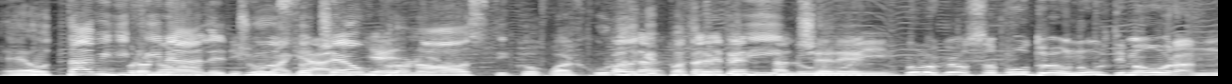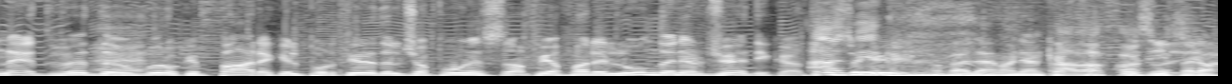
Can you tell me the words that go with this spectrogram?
eh, ottavi Un di finale, giusto? magari, C'è un chiedilo. pronostico, qualcuno Cosa- che potrebbe vincere. lui? Quello che ho saputo è un'ultima ora Nedved, Eh. ovvero che pare che il portiere del Giappone sappia fare l'onda energetica. Ah? Vabbè, dai, ma neanche Ah, fa fa così, così, però.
